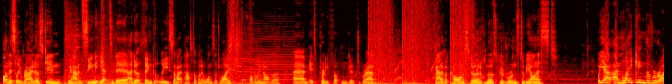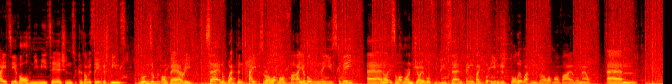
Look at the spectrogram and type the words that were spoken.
Honestly, Rhino skin, we haven't seen it yet today. I don't think, at least. I might have passed up on it once or twice. Probably not, though. Um, it's pretty fucking good to grab. Kind of a cornerstone of most good runs, to be honest. But yeah, I'm liking the variety of all the new mutations, because obviously it just means runs are a bit more varied. Certain weapon types are a lot more viable than they used to be, uh, and it's a lot more enjoyable to use certain things, like but even just bullet weapons are a lot more viable now. Um,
